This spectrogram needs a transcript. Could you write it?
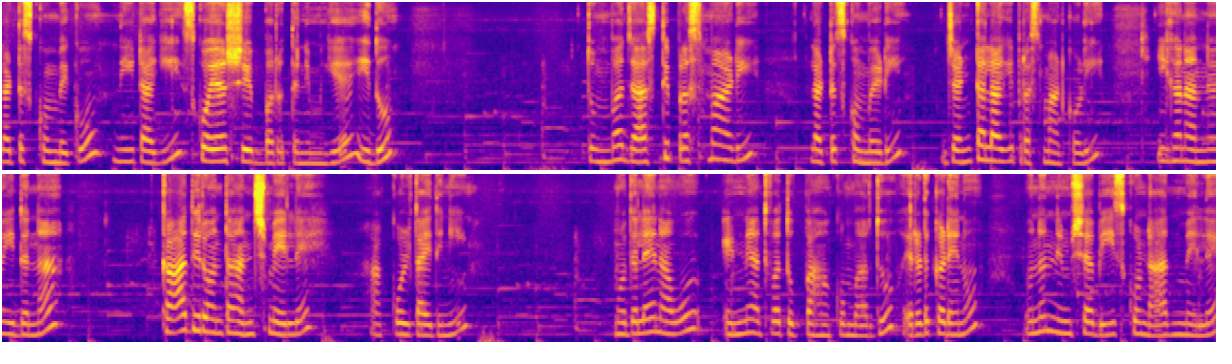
ಲಟ್ಟಿಸ್ಕೊಬೇಕು. ನೀಟಾಗಿ ಸ್ಕ್ವಯರ್ ಶೇಪ್ ಬರುತ್ತೆ ನಿಮಗೆ ಇದು. ತುಂಬ ಜಾಸ್ತಿ ಪ್ರೆಸ್ ಮಾಡಿ ಲಟ್ಟಿಸ್ಕೊಬೇಡಿ. ಜಂಟಲಾಗಿ ಪ್ರೆಸ್ ಮಾಡ್ಕೊಳ್ಳಿ. ಈಗ ನಾನು ಇದನ್ನು ಕಾದಿರೋಂಥ ಹಂಚ ಮೇಲೆ ಹಾಕ್ಕೊಳ್ತಾ ಇದ್ದೀನಿ. ಮೊದಲೇ ನಾವು ಎಣ್ಣೆ ಅಥವಾ ತುಪ್ಪ ಹಾಕ್ಕೊಬಾರ್ದು. ಎರಡು ಕಡೆಯೂ ಒಂದೊಂದು ನಿಮಿಷ ಬೇಯಿಸ್ಕೊಂಡಾದಮೇಲೆ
